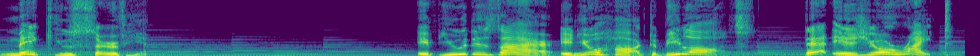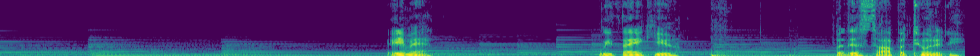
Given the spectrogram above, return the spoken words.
make you serve him. If you desire in your heart to be lost, that is your right. Amen. We thank you for this opportunity.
